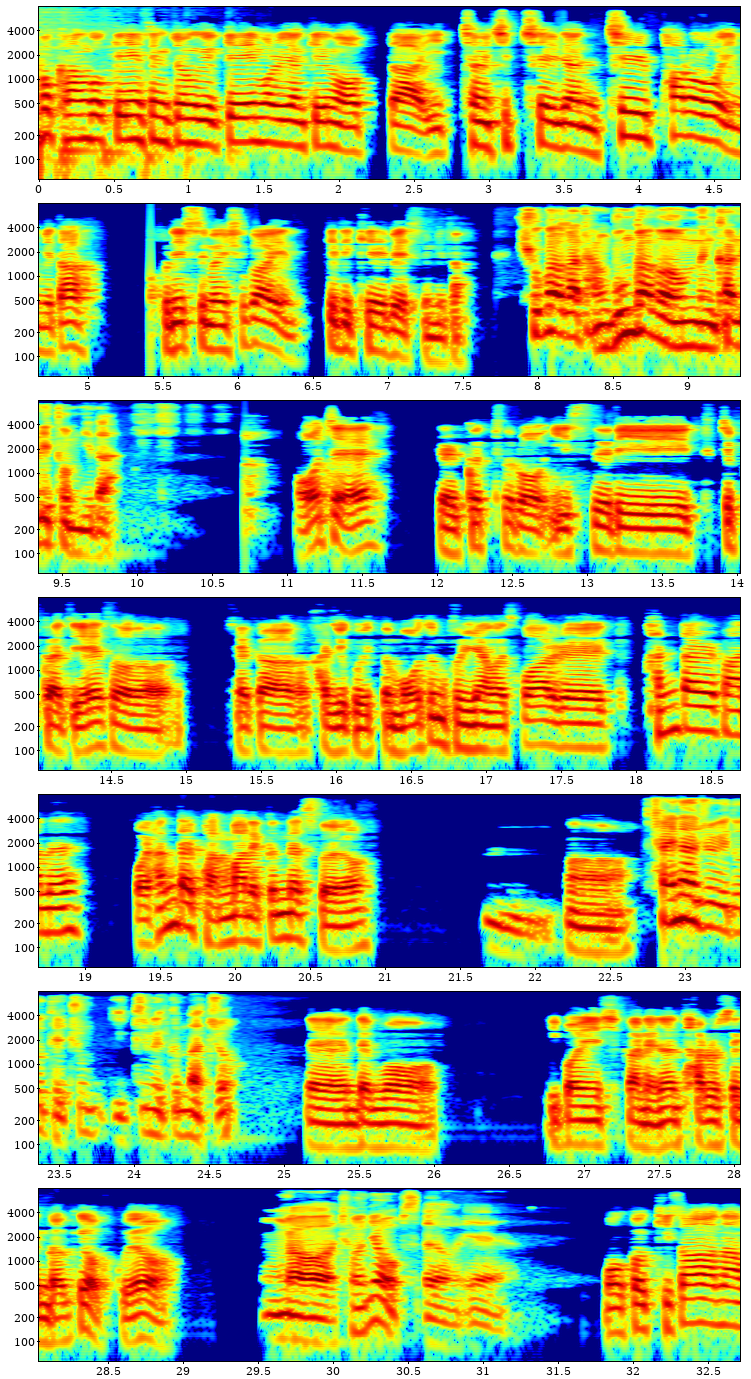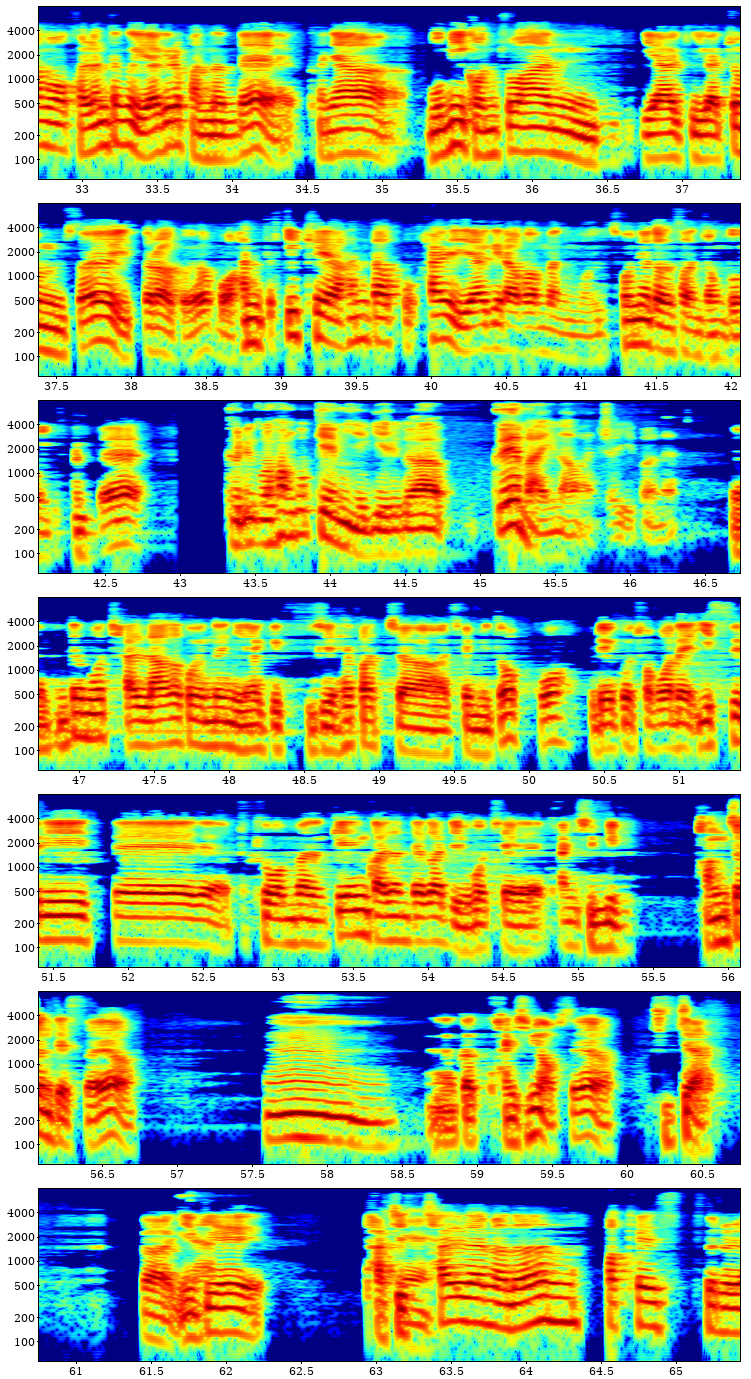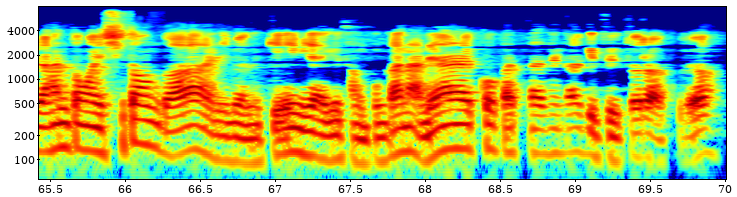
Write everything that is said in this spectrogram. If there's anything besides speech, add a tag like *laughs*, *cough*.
행복한 한국 게임 생존기 게이머를 위한 게임은 없다. 2017년 7, 8월입니다. 곧 있으면 휴가인 PDKBS입니다. 휴가가 당분간은 없는 칼리토입니다. 어제 그 끝으로 E3 특집까지 해서 제가 가지고 있던 모든 분량을 소화를 한 달 만에 거의 한 달 반 만에 끝냈어요. 음, 아, 차이나조이도 대충 이쯤에 끝났죠. 네, 근데 뭐 이번 시간에는 다룰 생각이 없고요. 음, 어, 전혀 없어요. 예. 뭐 그 기사나 뭐 관련된 거 이야기를 봤는데 그냥 무미 건조한 이야기가 좀 쓰여 있더라고요. 뭐 한, 끼케야 한다고 할 이야기라고 하면 뭐 소녀전선 정도일 텐데 그리고 한국 게임 얘기가 꽤 많이 나왔죠 이번에. 네, 근데 뭐 잘 나가고 있는 이야기 굳이 해봤자 재미도 없고 그리고 저번에 E3 때 어떻게 보면 게임 관련돼가지고 이거 제 관심이 방전됐어요. 음, 그러니까 관심이 없어요. 진짜. 그러니까 야. 이게 다시 네. 차려면은 팟캐스트를 한동안 쉬던가 아니면 게임 이야기 당분간 안 해야 할 것 같다는 생각이 들더라고요.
